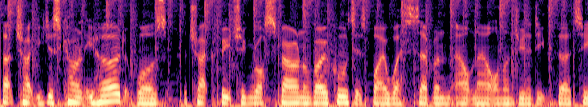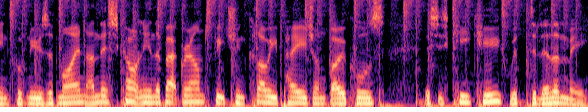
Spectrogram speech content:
That track you just currently heard was the track featuring Ross Farron on vocals. It's by West 7, out now on Anjuna 13 called News of Mine. And this currently in the background featuring Chloe Page on vocals. This is Kiku with Deliver Me.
